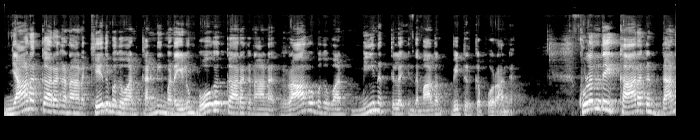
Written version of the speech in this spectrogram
ஞானக்காரகனான கேது பகவான் கன்னிமனையிலும் போகக்காரகனான ராகு பகவான் மீனத்தில் இந்த மாதம் வீட்டிற்க போகிறாங்க குழந்தை காரகன் தன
